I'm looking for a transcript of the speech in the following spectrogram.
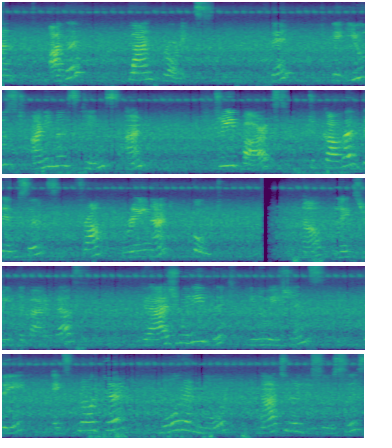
and other plant products. Then they used animal skins and tree barks to cover themselves from rain and cold. Now let's read the paragraph. Gradually with innovations, they exploited more and more natural resources,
